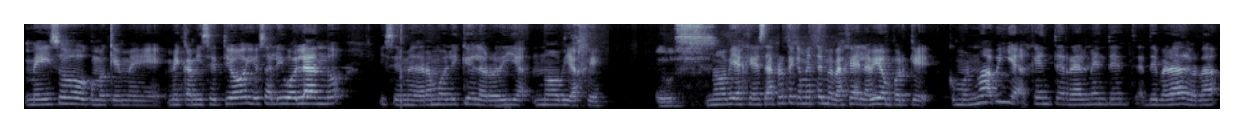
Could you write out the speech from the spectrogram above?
Me hizo como que me, me camiseteó y yo salí volando y se me derramó líquido en la rodilla. No viajé. Uf. No viajé. O sea, prácticamente me bajé del avión porque como no había gente realmente, de verdad, de verdad,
